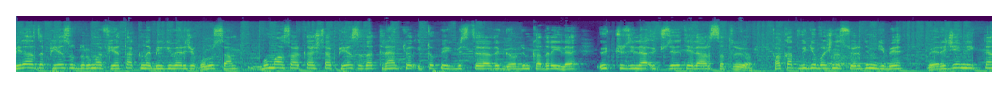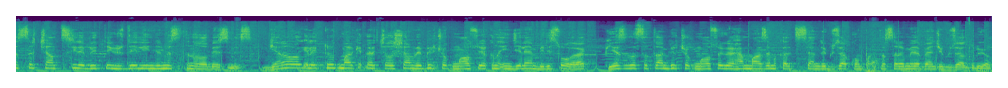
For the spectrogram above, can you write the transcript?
Biraz da piyasa durumu fiyatı hakkında bilgi verecek olursam bu mouse arkadaşlar piyasada Trendyol, Itopya gibi sitelerde gördüğüm kadarıyla 300 ila 350 TL arası satılıyor. Fakat video başında söylediğim gibi vereceğim linkten sırt çantası ile birlikte %50 indirimle satın alabilirsiniz. Genel olarak elektronik marketlerde çalışan ve birçok mouse'u yakını inceleyen birisi olarak piyasada satılan birçok mouse'a göre hem malzeme kalitesi hem de güzel kompakt tasarımıyla bence güzel duruyor.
